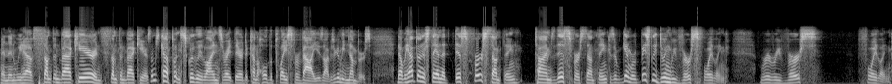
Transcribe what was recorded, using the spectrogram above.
and then we have something back here and something back here. So I'm just kind of putting squiggly lines right there to kind of hold the place for values. Obviously, they're going to be numbers. Now we have to understand that this first something times this first something, because again, we're basically doing reverse foiling. We're reverse foiling.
